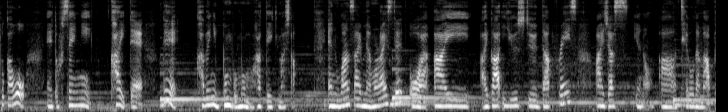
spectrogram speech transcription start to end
とかを、えーと、付箋に書いてで壁にボンボンボンボン貼っていきました。And once I memorized it or I I got used to that phrase, I just, you know, uh, till them up.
